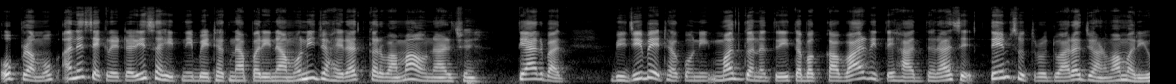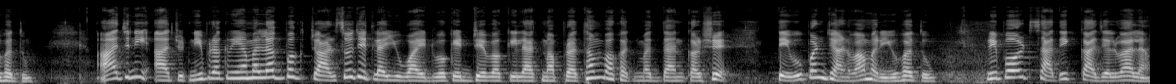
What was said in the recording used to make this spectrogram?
ઉપપ્રમુખ અને સેક્રેટરી સહિતની બેઠકના પરિણામોની જાહેરાત કરવામાં આવનાર છે. ત્યારબાદ બીજી બેઠકોની મતગણતરી તબક્કાવાર રીતે હાથ ધરાશે તેમ સૂત્રો દ્વારા જાણવા મળ્યું હતું આજની આ ચૂંટણી પ્રક્રિયામાં લગભગ ચારસો જેટલા યુવા એડવોકેટ જે વકીલાતમાં પ્રથમ વખત મતદાન કરશે તેવું પણ જાણવા મળ્યું હતું રિપોર્ટ સાદિક કાજલવાલા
